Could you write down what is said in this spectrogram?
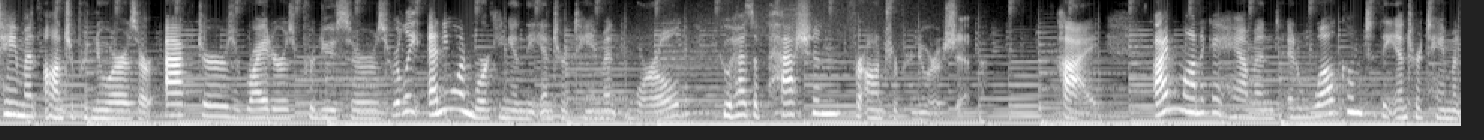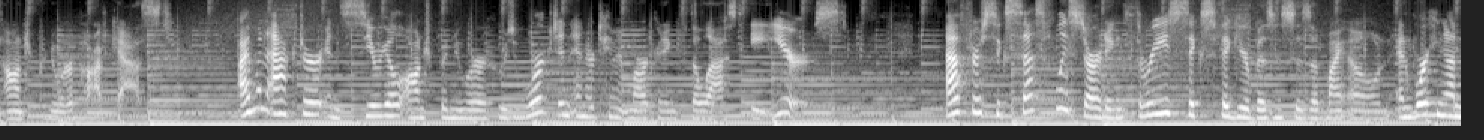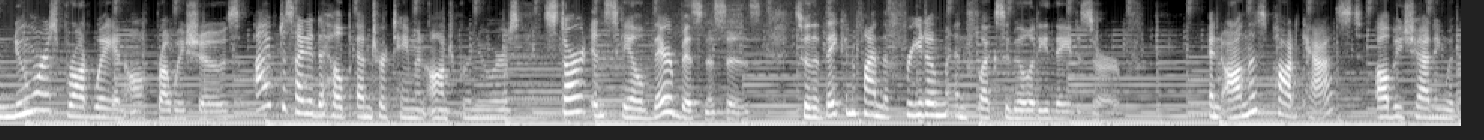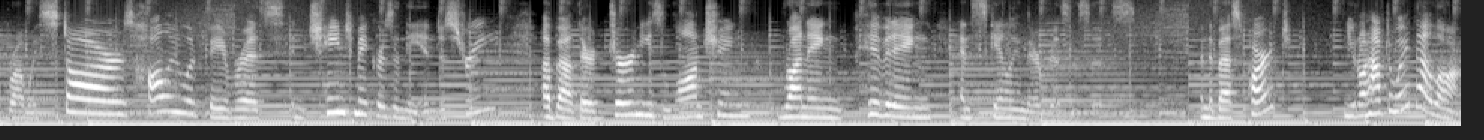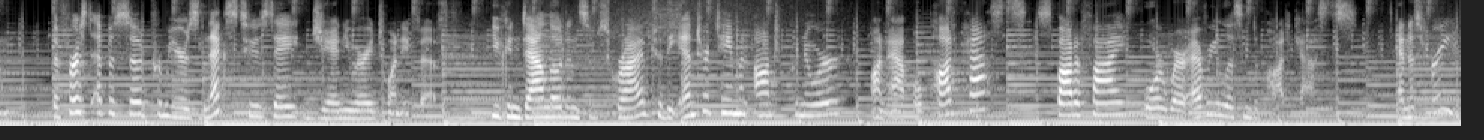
Entertainment entrepreneurs are actors, writers, producers, really anyone working in the entertainment world who has a passion for entrepreneurship. Hi, I'm Monica Hammond, and welcome to the Entertainment Entrepreneur Podcast. I'm an actor and serial entrepreneur who's worked in entertainment marketing for the last eight years. After successfully starting three six figure businesses of my own and working on numerous Broadway and off Broadway shows, I've decided to help entertainment entrepreneurs start and scale their businesses so that they can find the freedom and flexibility they deserve. And on this podcast, I'll be chatting with Broadway stars, Hollywood favorites, and changemakers in the industry about their journeys launching, running, pivoting, and scaling their businesses. And the best part? You don't have to wait that long. The first episode premieres next Tuesday, January 25th. You can download and subscribe to The Entertainment Entrepreneur on Apple Podcasts, Spotify, or wherever you listen to podcasts. And it's free.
